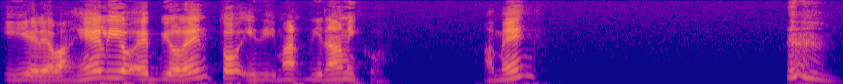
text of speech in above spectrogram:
Y el Evangelio es violento y dinámico. Amén.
